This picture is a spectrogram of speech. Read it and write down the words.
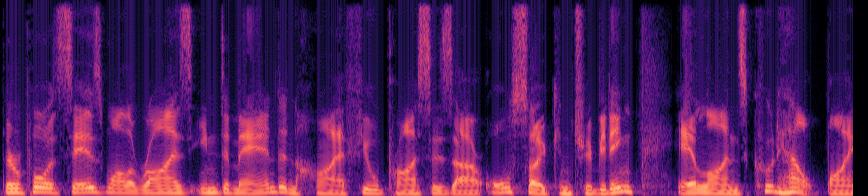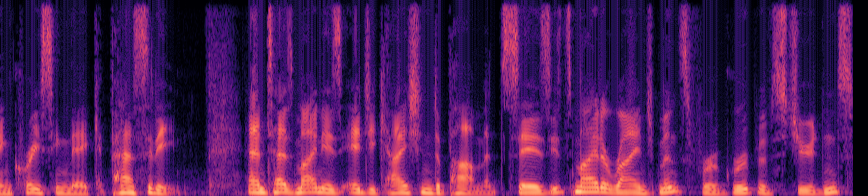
The report says while a rise in demand and higher fuel prices are also contributing, airlines could help by increasing their capacity. And Tasmania's Education Department says it's made arrangements for a group of students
